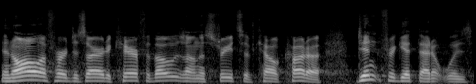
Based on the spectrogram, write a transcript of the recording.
in all of her desire to care for those on the streets of Calcutta, didn't forget that it was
